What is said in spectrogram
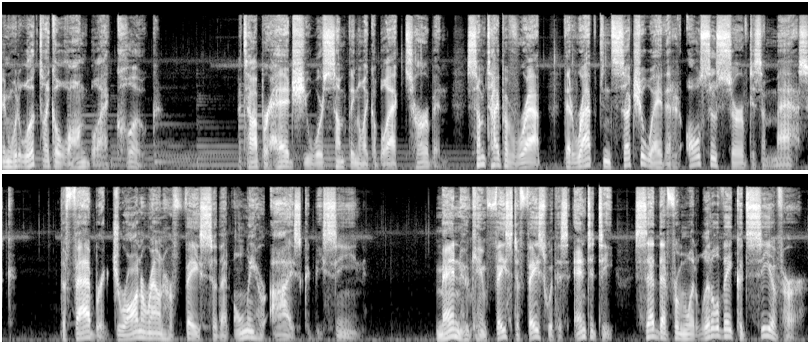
in what looked like a long black cloak. Atop her head, she wore something like a black turban, some type of wrap that wrapped in such a way that it also served as a mask. The fabric drawn around her face so that only her eyes could be seen. Men who came face to face with this entity said that from what little they could see of her,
